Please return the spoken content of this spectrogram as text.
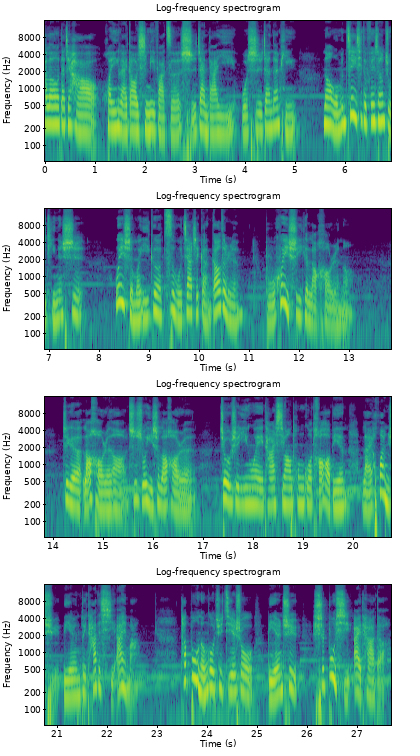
Hello，大家好，欢迎来到心理法则实战答疑，我是张丹平。那我们这一期的分享主题呢是：为什么一个自我价值感高的人不会是一个老好人呢？这个老好人啊，之所以是老好人，就是因为他希望通过讨好别人来换取别人对他的喜爱嘛。他不能够去接受别人去是不喜爱他的。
